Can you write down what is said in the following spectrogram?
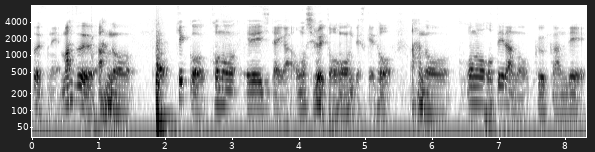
そうですね。まずあの結構この絵自体が面白いと思うんですけどあのここのお寺の空間で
